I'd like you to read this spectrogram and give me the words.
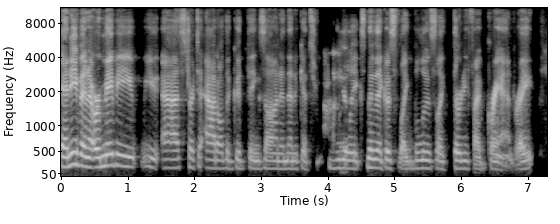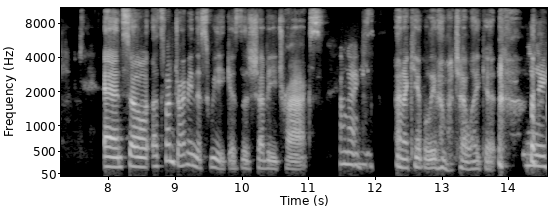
and even or maybe you add start to add all the good things on and then it gets really expensive it goes like balloons like 35 grand right and so that's what i'm driving this week is the chevy Trax. Oh nice. And i can't believe how much i like it. Really?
